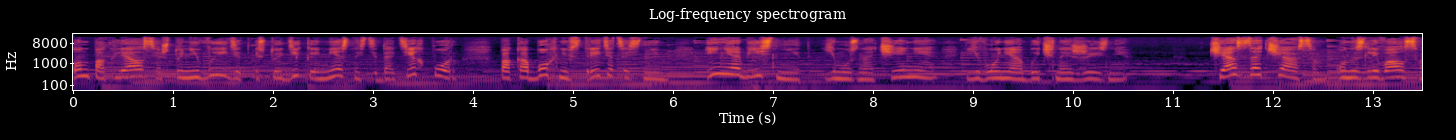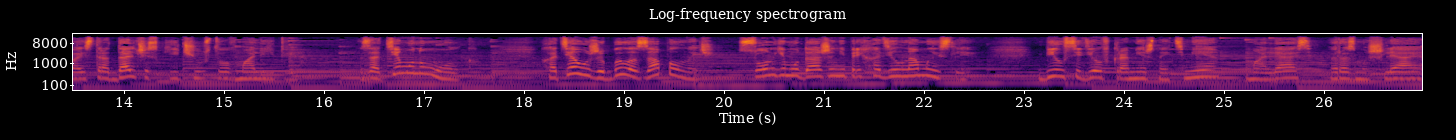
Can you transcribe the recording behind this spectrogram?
он поклялся, что не выйдет из той дикой местности до тех пор, пока Бог не встретится с ним и не объяснит ему значение его необычной жизни. Час за часом он изливал свои страдальческие чувства в молитве. Затем он умолк. Хотя уже было за полночь, сон ему даже не приходил на мысли. Билл сидел в кромешной тьме, молясь, размышляя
